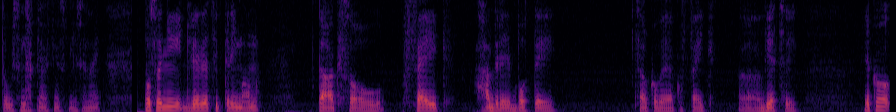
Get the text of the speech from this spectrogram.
to už jsem tak nějak s tím smířený. Poslední dvě věci, které mám, tak jsou fake hadry, boty, celkově jako fake uh, věci. Jako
